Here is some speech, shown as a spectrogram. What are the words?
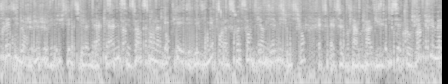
président du jury du Festival de Cannes, c'est Vincent Labo qui a été désigné pour la 75e édition. Elle se tiendra du 17 au 28 mai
